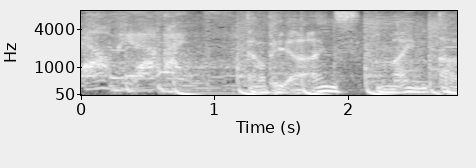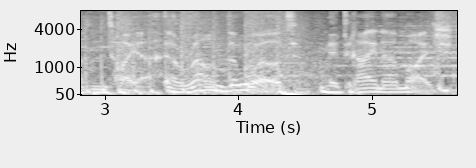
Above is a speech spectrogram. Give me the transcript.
RPR 1. RPR 1, mein Abenteuer. Around the World mit Rainer Meusch.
